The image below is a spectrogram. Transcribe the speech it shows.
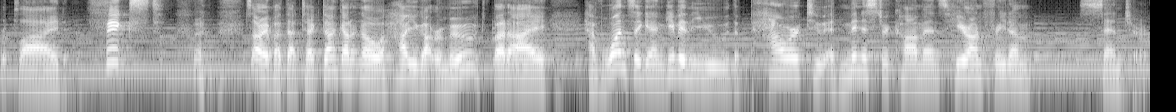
replied, fixed. Sorry about that, Tech Dunk. I don't know how you got removed, but I have once again given you the power to administer comments here on Freedom Center.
